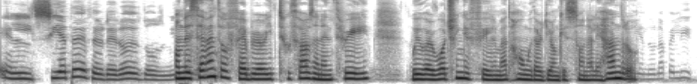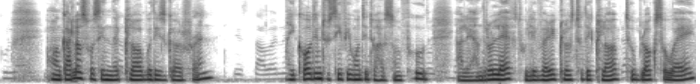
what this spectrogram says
El 7 de febrero de 2000. On the 7th of February 2003, we were watching a film at home with our youngest son, Alejandro. Juan Carlos was in the club with his girlfriend. He called him to see if he wanted to have some food. Alejandro left. We live very close to the club, two blocks away.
